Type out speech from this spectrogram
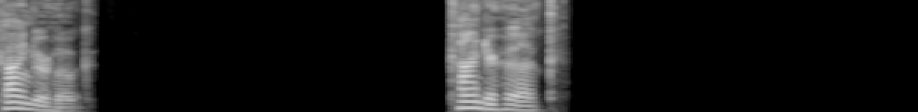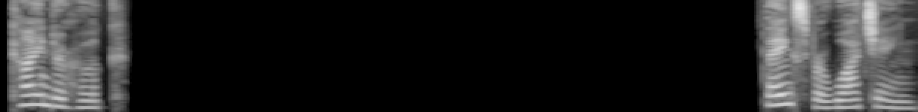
Kinderhook. Kinderhook. Kinderhook. Thanks for watching.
